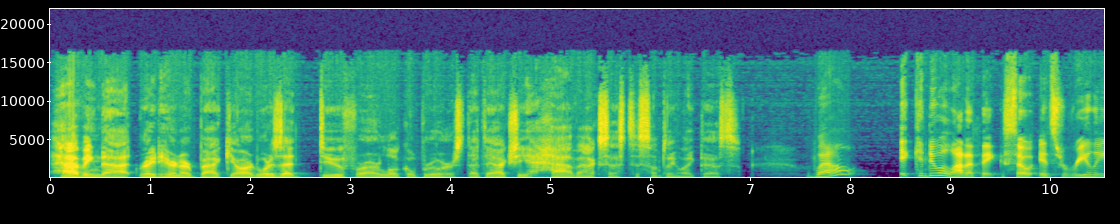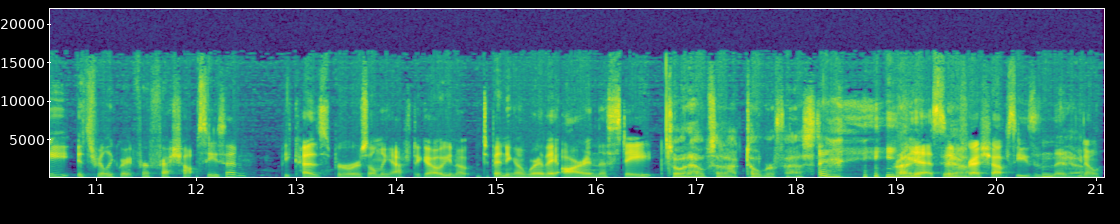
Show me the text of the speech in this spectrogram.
having that right here in our backyard, what does that do for our local brewers that they actually have access to something like this? Well, it can do a lot of things. So it's really it's really great for fresh hop season because brewers only have to go, you know, depending on where they are in the state. So it helps at Oktoberfest. Right? yes, Yeah. fresh hop season that Yeah. you know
